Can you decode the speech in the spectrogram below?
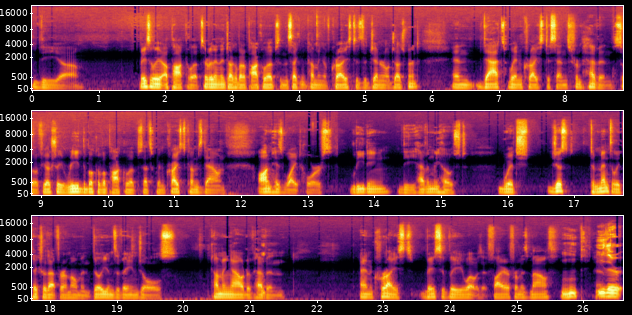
the uh, basically apocalypse. Everything they talk about apocalypse and the second coming of Christ is the general judgment. And that's when Christ descends from heaven. So if you actually read the book of Apocalypse, that's when Christ comes down on his white horse, leading the heavenly host, which just to mentally picture that for a moment, billions of angels coming out of heaven. And Christ, basically, what was it? Fire from his mouth. hmm Either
